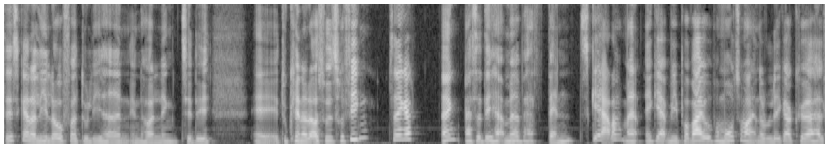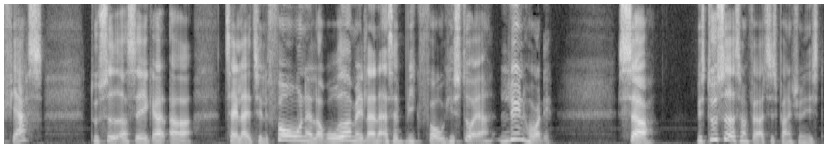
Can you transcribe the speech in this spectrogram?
det skal der lige lov for, at du lige havde en, en holdning til det. Øh, du kender det også ud i trafikken, sikkert. Ikke? Altså det her med, hvad fanden sker der, mand? Ikke? Ja, vi er på vej ud på motorvejen, når du ligger og kører 70. Du sidder sikkert og taler i telefon eller roder med et eller andet. Altså, vi får historier lynhurtigt. Så hvis du sidder som førtidspensionist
